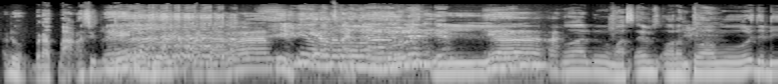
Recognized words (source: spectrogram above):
Aduh, berat banget sih, Bre. Ngobrolnya pandangan. Iya, orang tua mulu. kan. Iya. Waduh, Mas M orang tua mulu jadi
